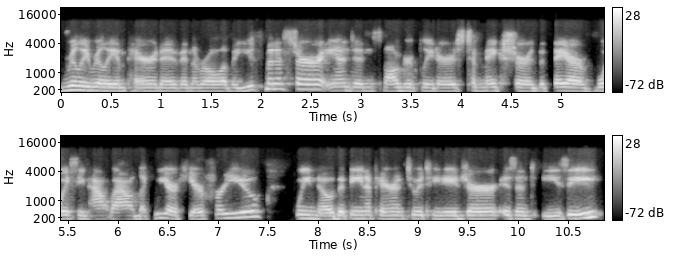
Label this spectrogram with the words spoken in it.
really, really imperative in the role of a youth minister and in small group leaders to make sure that they are voicing out loud, like, we are here for you we know that being a parent to a teenager isn't easy.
